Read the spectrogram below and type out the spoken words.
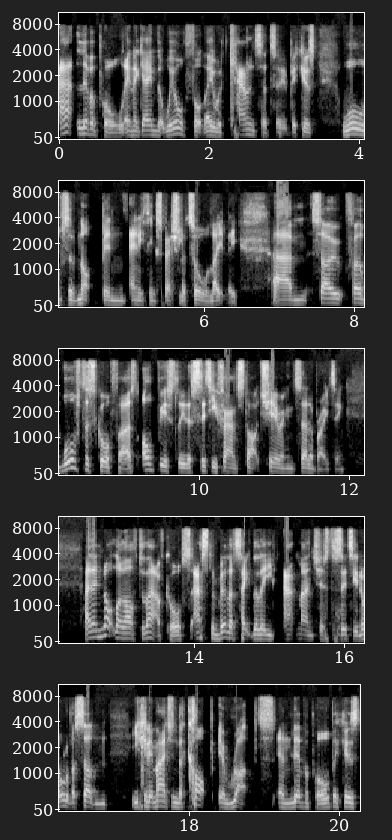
at Liverpool in a game that we all thought they would canter to because Wolves have not been anything special at all lately. Um, so for Wolves to score first, obviously the City fans start cheering and celebrating. And then not long after that, of course, Aston Villa take the lead at Manchester City. And all of a sudden, you can imagine the Kop erupts in Liverpool because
